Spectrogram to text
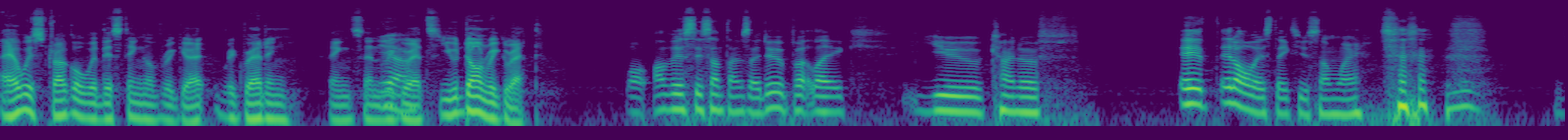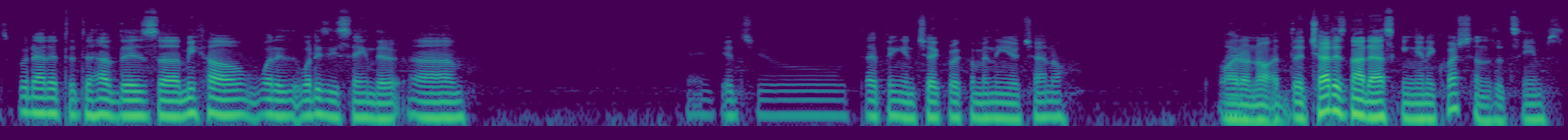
I always struggle with this thing of regret regretting things and Yeah. regrets. You don't regret. Well, obviously sometimes I do, but like you kind of it it always takes you somewhere. It's a good attitude to have. This uh, Michal, what is what is he saying there? Um, can I get you typing in check recommending your channel? Oh, I don't know. The chat is not asking any questions. It seems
